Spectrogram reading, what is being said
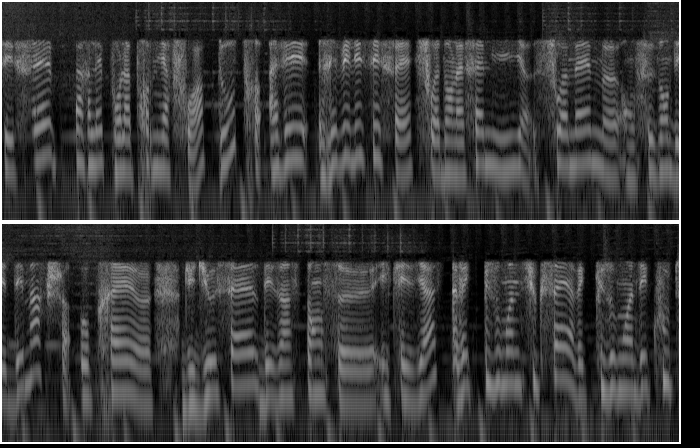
ces faits parlaient pour la première fois. D'autres avaient révélé ces faits, soit dans la famille, soit même en faisant des démarches auprès euh, du diocèse, des instances euh, ecclésiastes, avec plus ou moins de succès, avec plus ou moins d'écoute.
